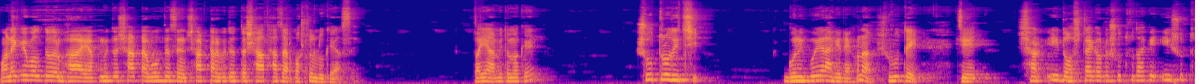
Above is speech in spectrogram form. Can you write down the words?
অনেকে বলতে পারে, ভাই, আপনি তো সাতটা বলতেছেন, সাতটার ভিতরে তো সাত হাজার প্রশ্ন লুকে আছে। ভাই, আমি তোমাকে সূত্র দিচ্ছি। গণিত বইয়ের আগে দেখো না, শুরুতে যে এই দশটা এগারোটা সূত্র থাকে, এই সূত্র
